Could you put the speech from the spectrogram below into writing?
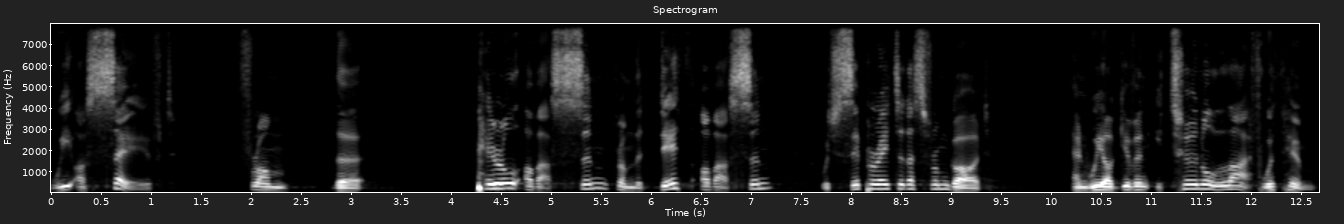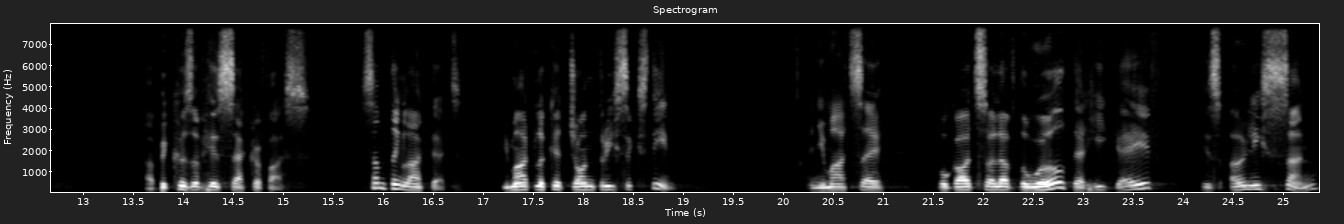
we are saved from the peril of our sin, from the death of our sin, which separated us from God, and we are given eternal life with Him uh, because of his sacrifice. Something like that. You might look at John 3:16 and you might say, For God so loved the world that he gave his only son,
